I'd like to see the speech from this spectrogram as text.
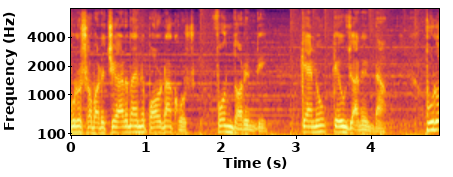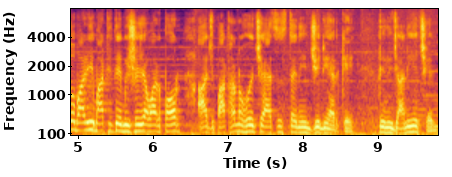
পুরসভার চেয়ারম্যান পর্ণা ঘোষ ফোন ধরেননি। কেন কেউ জানেন না। পুরো বাড়ি মাটিতে মিশে যাওয়ার পর আজ পাঠানো হয়েছে অ্যাসিস্ট্যান্ট ইঞ্জিনিয়ারকে। তিনি জানিয়েছেন,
